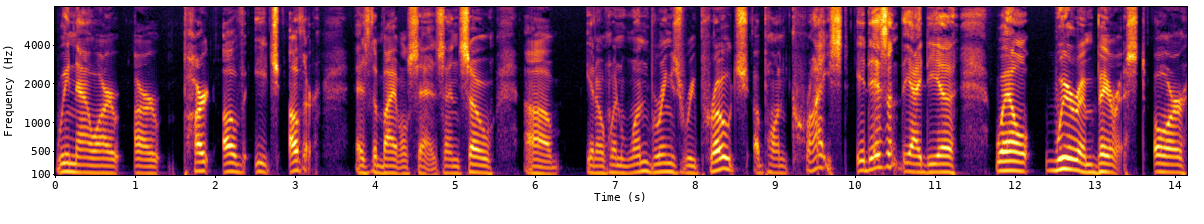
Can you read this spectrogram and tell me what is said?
we now are are part of each other, as the Bible says, and so. Uh, you know, when one brings reproach upon Christ, it isn't the idea, well, we're embarrassed or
